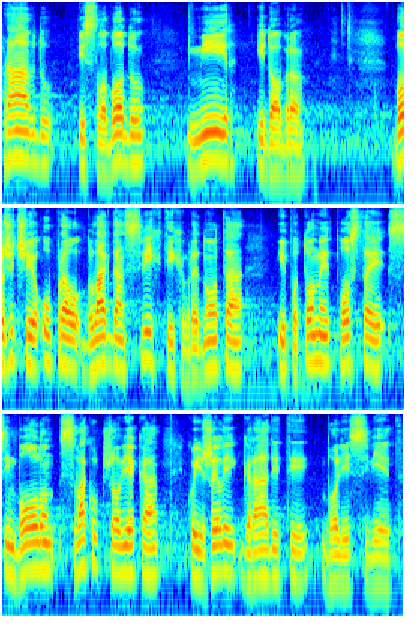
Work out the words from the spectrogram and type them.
pravdu i slobodu, mir i dobro. Božić je upravo blagdan svih tih vrednota i po tome postaje simbolom svakog čovjeka koji želi graditi bolji svijet.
